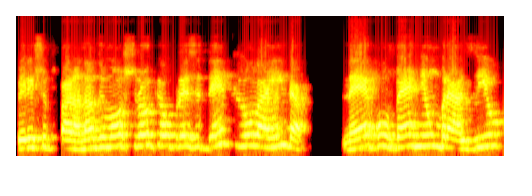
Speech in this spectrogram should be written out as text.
pelo Instituto Paraná e mostrou que o presidente Lula ainda, né, governa um Brasil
